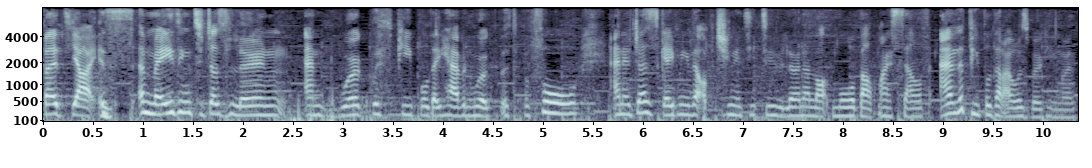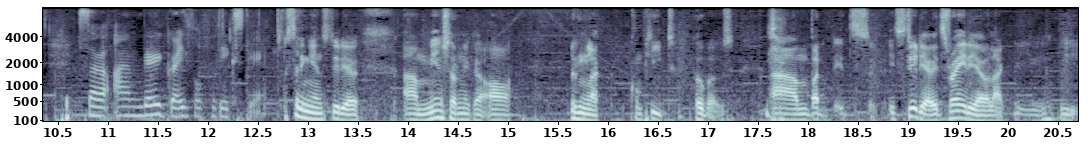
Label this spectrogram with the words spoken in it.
but yeah, it's amazing to just learn and work with people that you haven't worked with before, and it just gave me the opportunity to learn a lot more about myself and the people that I was working with. So I'm very grateful for the experience. Sitting here in studio, um, me and Sharonika are looking like complete hobos. Um, but it's it's studio, it's radio. Like we we,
